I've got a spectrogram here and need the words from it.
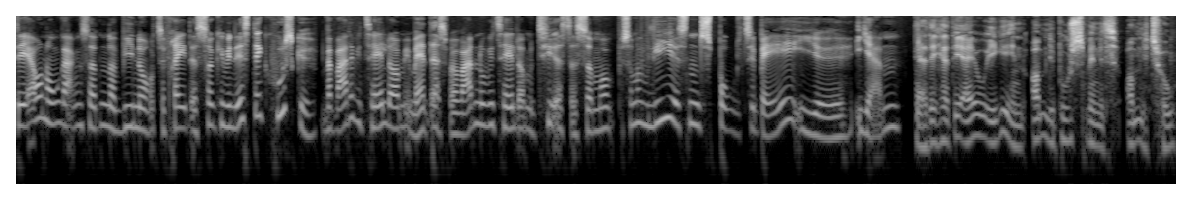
Det er jo nogle gange sådan, når vi når til fredag, så kan vi næsten ikke huske, hvad var det, vi talte om i mandags, hvad var det nu, vi talte om i tirsdag, så må, så må vi lige øh, sådan spole tilbage i, øh, i hjernen. Ja, det her det er jo ikke en omnibus, men et omnitog.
